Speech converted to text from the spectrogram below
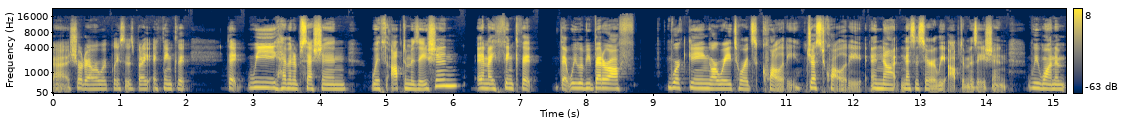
uh, shorter hour workplaces. But I, I think that that we have an obsession with optimization, and I think that that we would be better off working our way towards quality, just quality, and not necessarily optimization. We want to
